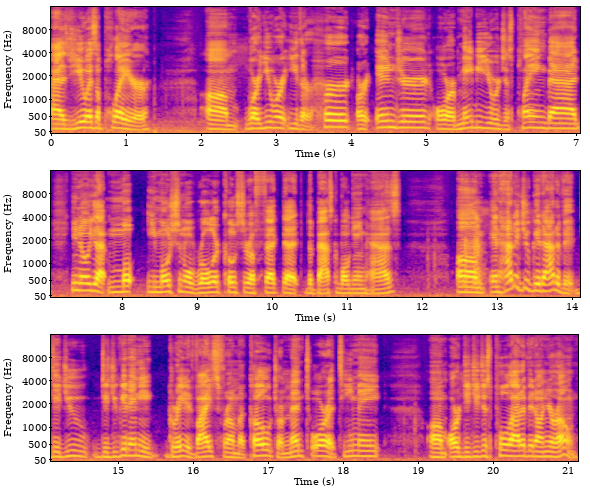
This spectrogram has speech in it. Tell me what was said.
as you as a player um, where you were either hurt or injured, or maybe you were just playing bad? You know, that mo- emotional roller coaster effect that the basketball game has. Um, and how did you get out of it? Did you did you get any great advice from a coach or mentor, a teammate, um, or did you just pull out of it on your own?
